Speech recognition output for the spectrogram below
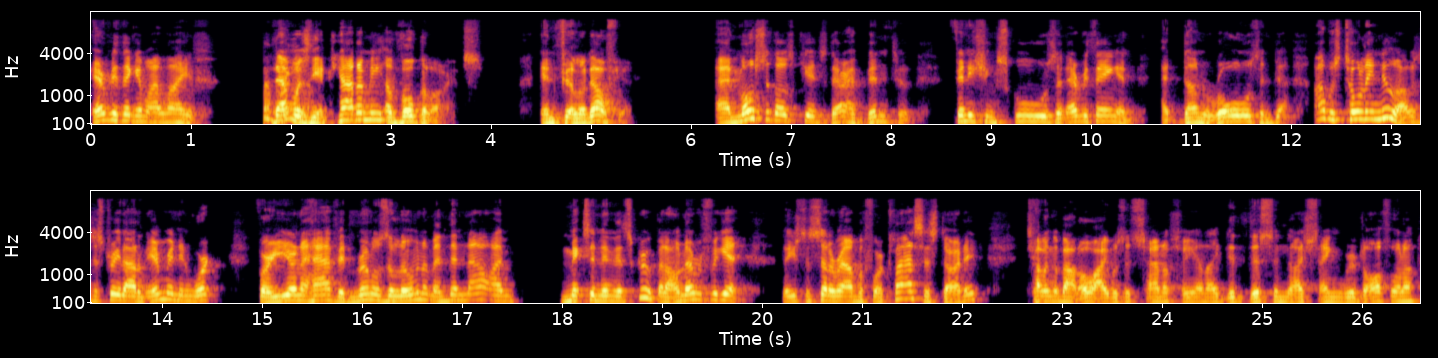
everything in my life. That was the Academy of Vocal Arts in Philadelphia. And most of those kids there have been to finishing schools and everything and had done roles. And I was totally new. I was just straight out of Emory and worked for a year and a half at Reynolds Aluminum. And then now I'm mixing in this group. And I'll never forget, they used to sit around before classes started telling about, oh, I was at Santa Fe and I did this and I sang Rodolfo. And,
